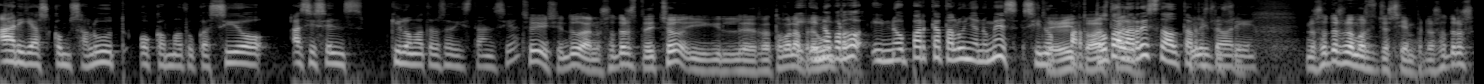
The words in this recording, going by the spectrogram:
àreas com salut o com educació a 600 kilómetros de distancia. Sí, sin duda. Nosotros, de hecho, y le retomo la pregunta... Y no, perdó, y no per Cataluña només, sino sí, per toda, toda la resta del territori. Sí, sí, Nosotros lo hemos dicho siempre. Nosotros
